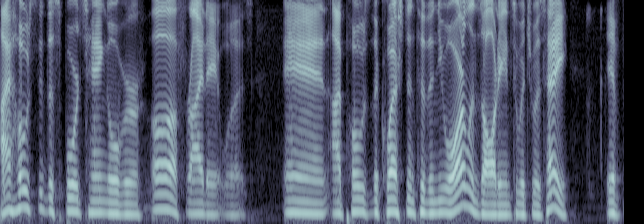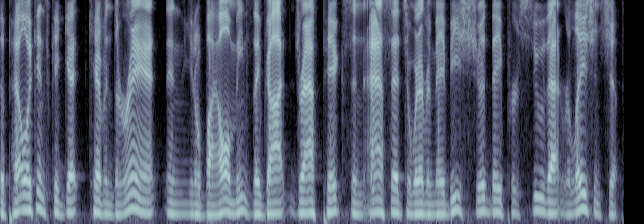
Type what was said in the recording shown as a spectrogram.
I hosted the Sports Hangover. Oh, Friday it was, and I posed the question to the New Orleans audience, which was, "Hey, if the Pelicans could get Kevin Durant, and you know, by all means, they've got draft picks and assets or whatever it may be, should they pursue that relationship?"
